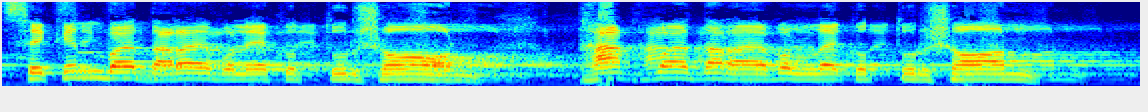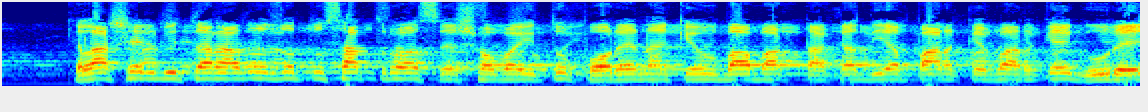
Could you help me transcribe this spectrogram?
সেকেন্ড বয় দাঁড়ায় বলে, একাত্তর সন। থার্ড বয় দাঁড়ায় বলল, একাত্তর সন। ক্লাসের ভিতর আরও যত ছাত্র আছে, সবাই তো পড়ে না, কেউ বাবার টাকা দিয়ে পার্কে পার্কে ঘুরে।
